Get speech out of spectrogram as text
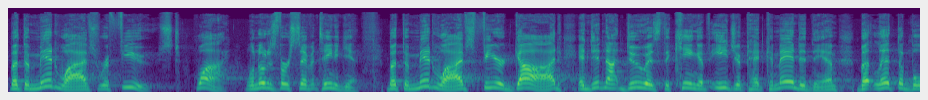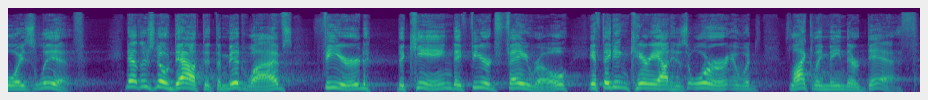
But the midwives refused. Why? Well, notice verse 17 again. But the midwives feared God and did not do as the king of Egypt had commanded them, but let the boys live. Now, there's no doubt that the midwives feared the king, they feared Pharaoh. If they didn't carry out his order, it would likely mean their death.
